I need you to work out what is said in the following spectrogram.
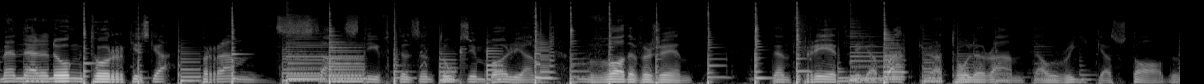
Men när den ungturkiska brandsanstiftelsen tog sin början var det för sent. Den fredliga, vackra, toleranta och rika staden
